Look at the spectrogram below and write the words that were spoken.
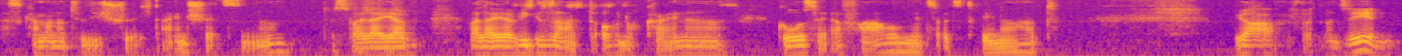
das kann man natürlich schlecht einschätzen, ne? weil er ja, weil er ja wie gesagt auch noch keine große Erfahrung jetzt als Trainer hat. Ja, wird man sehen.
